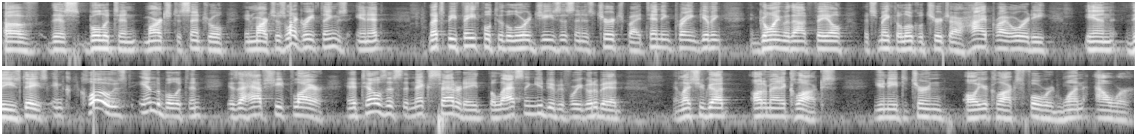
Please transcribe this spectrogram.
of this bulletin, March to Central in March. There's a lot of great things in it. Let's be faithful to the Lord Jesus and His church by attending, praying, giving, and going without fail. Let's make the local church our high priority in these days. Enclosed in the bulletin is a half sheet flyer, and it tells us that next Saturday, the last thing you do before you go to bed, unless you've got automatic clocks, you need to turn all your clocks forward one hour.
